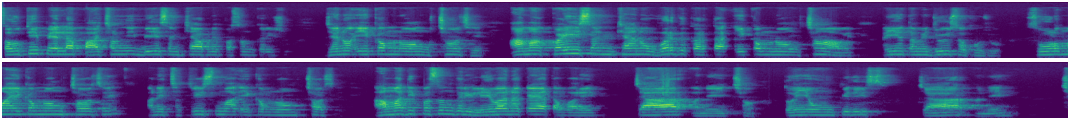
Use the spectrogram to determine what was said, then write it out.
સૌથી પહેલા પાછળની બે સંખ્યા આપણે પસંદ કરીશું. જેનો એકમનો અંક છ છે. આમાં કઈ સંખ્યાનો વર્ગ કરતા એકમનો અંક છ આવે? અહીંયા તમે જોઈ શકો છો. સોળમાં એકમનો અંક છ છે અને છત્રીસમાં એકમનો અંક છ છે. આમાંથી પસંદ કરી લેવાના કયા તમારે? ચાર અને છ. તો અહીંયા હું મૂકી દઈશ. ચાર અને છ.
